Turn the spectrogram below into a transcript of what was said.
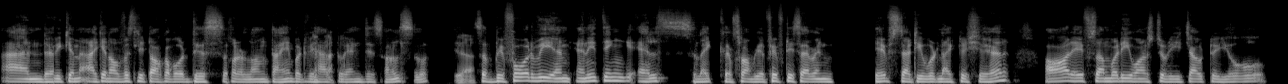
And we can I can obviously talk about this for a long time, but we have to end this also. Yeah. So before we end, anything else like uh, from your 57 tips that you would like to share, or if somebody wants to reach out to you,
